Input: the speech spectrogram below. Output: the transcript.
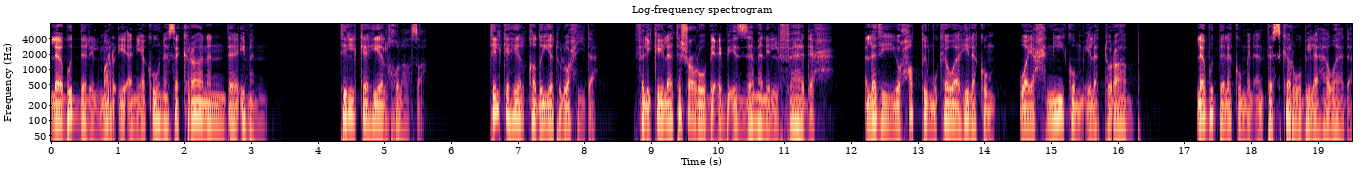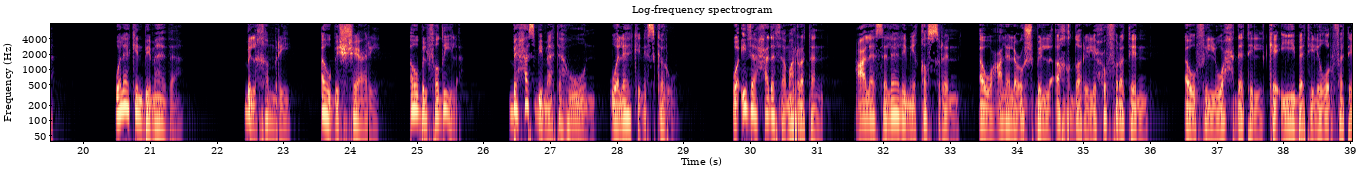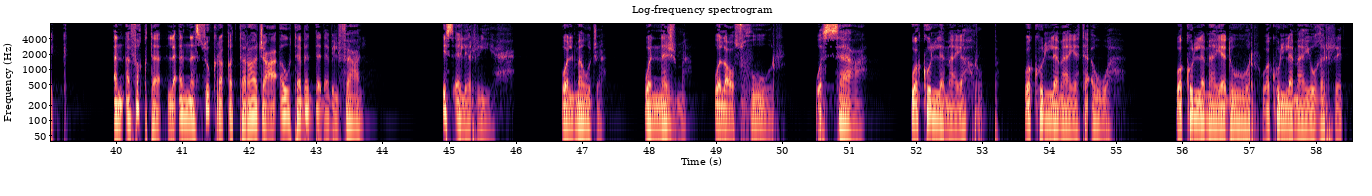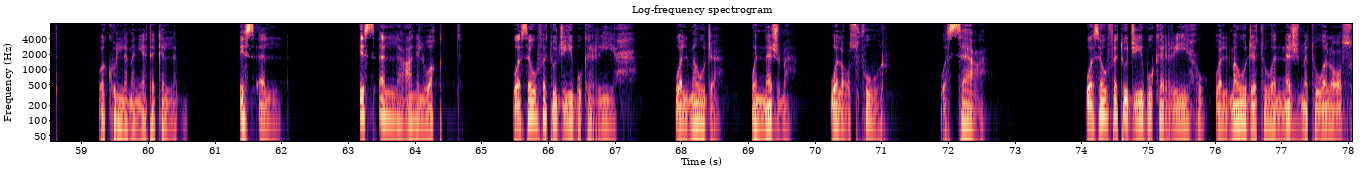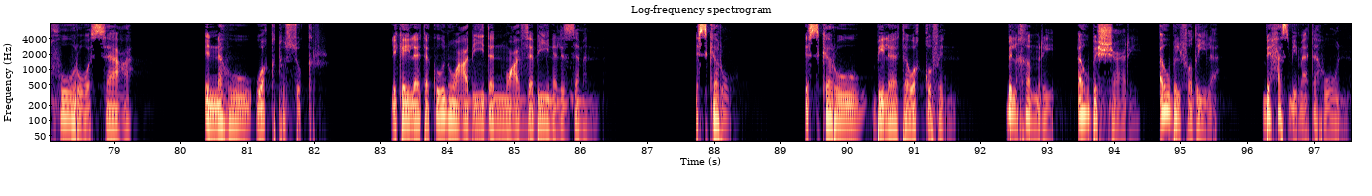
لا بد للمرء أن يكون سكرانا دائما. تلك هي الخلاصة. تلك هي القضية الوحيدة. فلكي لا تشعروا بعبء الزمن الفادح الذي يحطم كواهلكم ويحنيكم إلى التراب لا بد لكم من أن تسكروا بلا هوادة. ولكن بماذا؟ بالخمر أو بالشعر أو بالفضيلة بحسب ما تهوون ولكن اسكروا. وإذا حدث مرة على سلالم قصر أو على العشب الأخضر لحفرة أو في الوحدة الكئيبة لغرفتك أن أفقت لأن السكر قد تراجع أو تبدد بالفعل. اسأل الريح والموجه والنجمه والعصفور والساعة وكل ما يهرب وكل ما يتأوه وكل ما يدور وكل ما يغرد. وكل من يتكلم. اسأل. اسأل عن الوقت وسوف تجيبك الريح والموجة والنجمة والعصفور والساعة. وسوف تجيبك الريح والموجة والنجمة والعصفور والساعة. إنه وقت السكر. لكي لا تكونوا عبيدا معذبين للزمن. اسكروا. اسكروا بلا توقف بالخمر أو بالشعر أو بالفضيلة بحسب ما تهون.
